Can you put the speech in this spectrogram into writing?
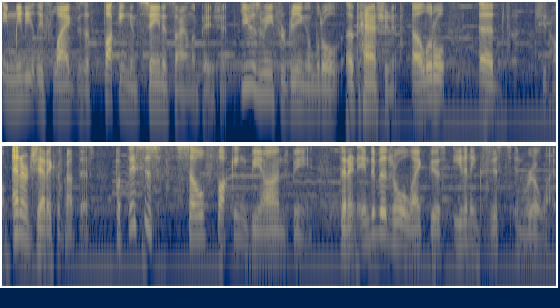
immediately flagged as a fucking insane asylum patient excuse me for being a little uh, passionate a little uh, you know energetic about this but this is so fucking beyond me that an individual like this even exists in real life.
